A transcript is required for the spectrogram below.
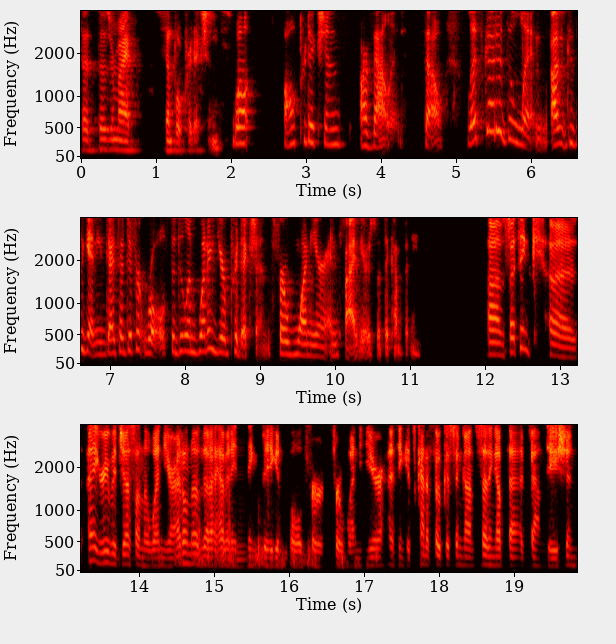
That those are my simple predictions. Well, all predictions are valid. So let's go to DeLynn because again, you guys have different roles. So DeLynn, what are your predictions for one year and five years with the company? Um, so I think uh, I agree with Jess on the one year. I don't know that I have anything big and bold for for one year. I think it's kind of focusing on setting up that foundation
